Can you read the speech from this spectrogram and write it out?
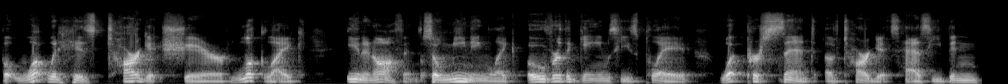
but what would his target share look like in an offense? So, meaning like over the games he's played, what percent of targets has he been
